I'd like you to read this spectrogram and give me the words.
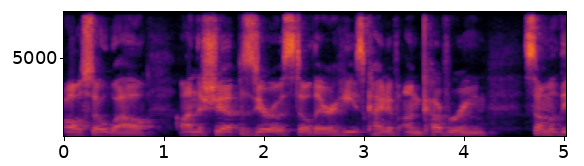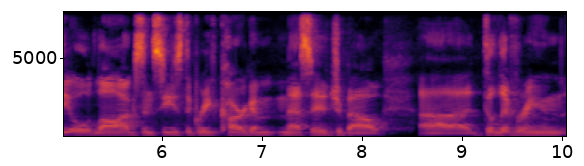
Also, while on the ship, Zero is still there. He's kind of uncovering some of the old logs and sees the Greef Karga message about uh, delivering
